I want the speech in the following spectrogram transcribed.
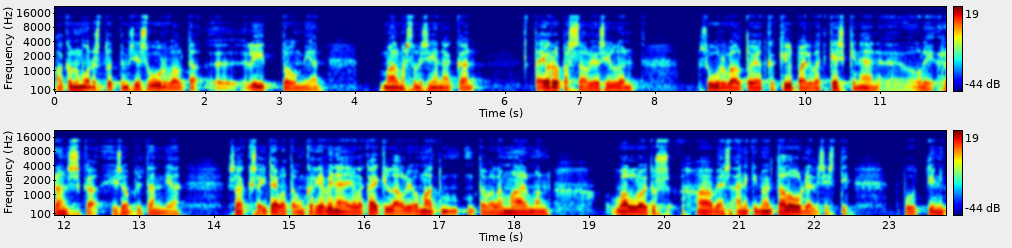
alkanut muodostua tämmöisiä suurvaltaliittoumia. Maailmassa oli siihen aikaan, tai Euroopassa oli jo silloin suurvaltoja, jotka kilpailivat keskenään. Oli Ranska, Iso-Britannia, Saksa, Itävalta, Unkari ja Venäjä, joilla kaikilla oli omat tavallaan maailman valloitushaaveensa, ainakin noin taloudellisesti. Puhuttiin niin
